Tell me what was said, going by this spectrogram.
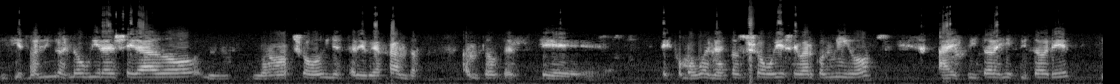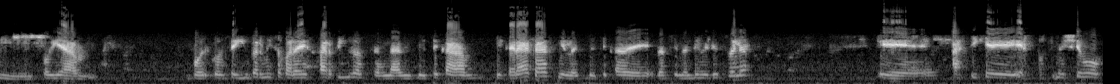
y si esos libros no hubieran llegado, no, yo hoy no estaría viajando. Entonces, eh, es como, bueno, entonces yo voy a llevar conmigo a escritores y escritores y voy a voy, conseguí permiso para dejar libros en la Biblioteca de Caracas y en la Biblioteca de, Nacional de Venezuela. Eh, así que me llevo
